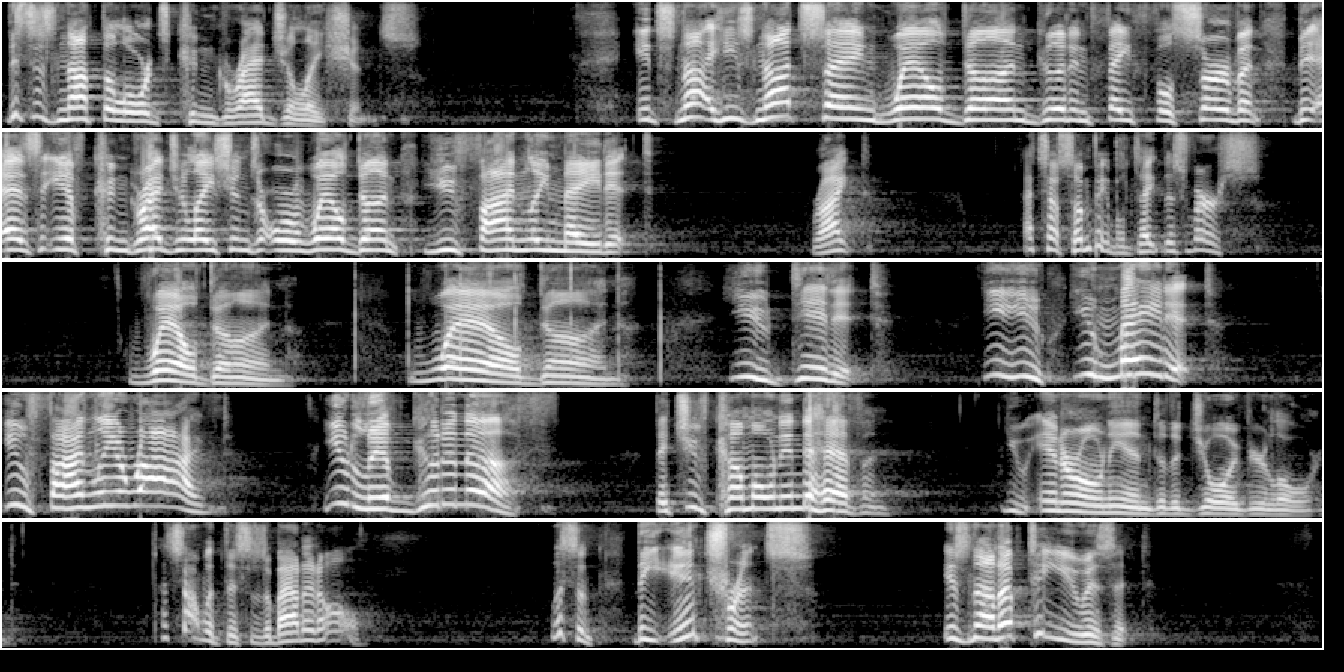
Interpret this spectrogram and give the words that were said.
This is not the Lord's congratulations. It's not, he's not saying, well done, good and faithful servant, as if congratulations or well done, you finally made it. Right? That's how some people take this verse. Well done. Well done. You did it. You, you, you made it. You finally arrived. You lived good enough that you've come on into heaven. You enter on into the joy of your Lord. That's not what this is about at all. Listen, the entrance is not up to you, is it?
